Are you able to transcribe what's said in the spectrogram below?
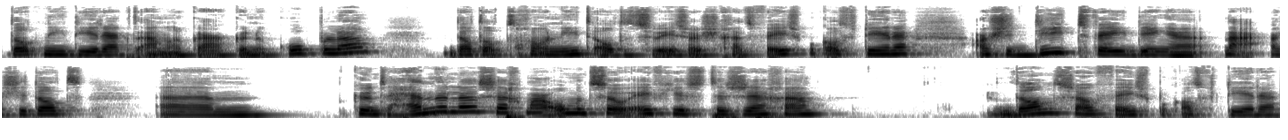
dat niet direct aan elkaar kunnen koppelen dat dat gewoon niet altijd zo is als je gaat Facebook adverteren. Als je die twee dingen, nou, als je dat um, kunt handelen, zeg maar, om het zo eventjes te zeggen, dan zou Facebook adverteren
